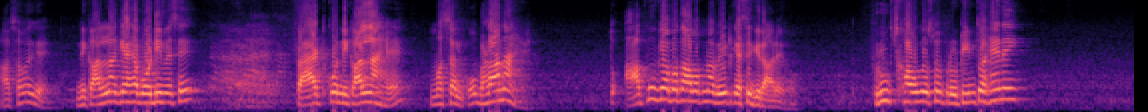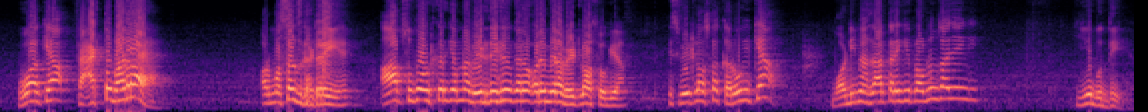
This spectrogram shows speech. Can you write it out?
आप समझ गए? निकालना क्या है बॉडी में से? फैट को निकालना है मसल को बढ़ाना है। तो आपको क्या पता आप अपना वेट कैसे गिरा रहे हो? फ्रूट्स खाओगे उसमें प्रोटीन तो है नहीं। हुआ क्या? फैट तो बढ़ रहा है और मसल्स घट रही हैं। आप सुबह उठ करके अपना वेट देख रहे हो करो अरे, मेरा वेट लॉस हो गया। इस वेट लॉस का करोगे क्या? बॉडी में हज़ार तरह की प्रॉब्लम्स आ जाएँगी। ये बुद्धि है।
